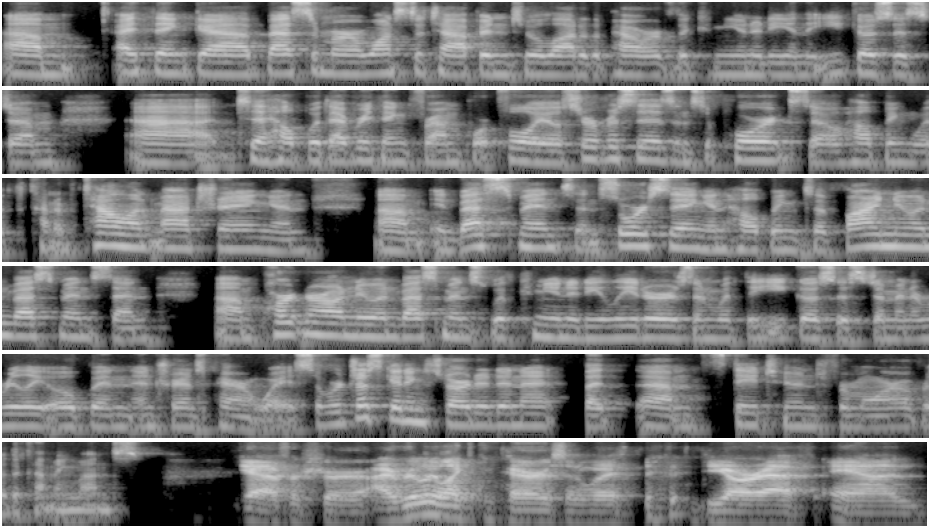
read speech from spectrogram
Um, I think uh, Bessemer wants to tap into a lot of the power of the community and the ecosystem uh, to help with everything from portfolio services and support. So helping with kind of talent matching and um, investments and sourcing and helping to find new investments and um, partner on new investments with community leaders and with the ecosystem in a really open and transparent way. So we're just getting started in it, but um, stay tuned for more over the coming months. Yeah, for sure. I really like the comparison with DRF and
